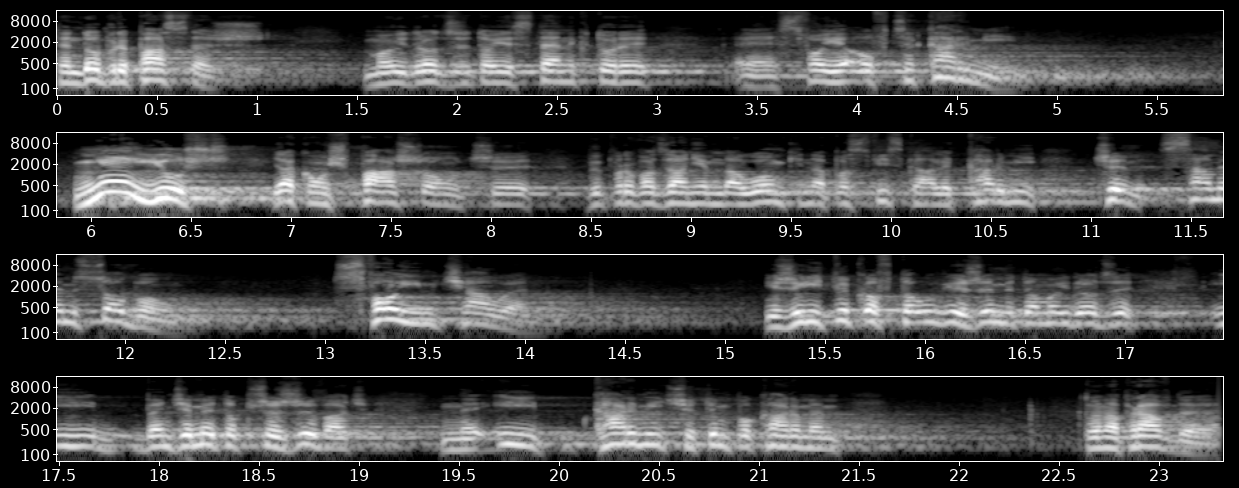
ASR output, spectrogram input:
Ten dobry pasterz, moi drodzy, to jest ten, który e, swoje owce karmi. Nie już jakąś paszą czy wyprowadzaniem na łąki, na pastwiska, ale karmi czym? Samym sobą, swoim ciałem. Jeżeli tylko w to uwierzymy, to moi drodzy, i będziemy to przeżywać m, i karmić się tym pokarmem, to naprawdę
